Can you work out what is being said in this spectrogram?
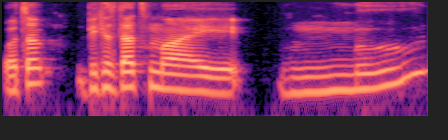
what's up? Because that's my moon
